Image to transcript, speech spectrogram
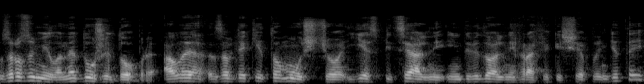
зрозуміло, не дуже добре, але завдяки тому, що є спеціальні індивідуальні графіки щеплень дітей,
